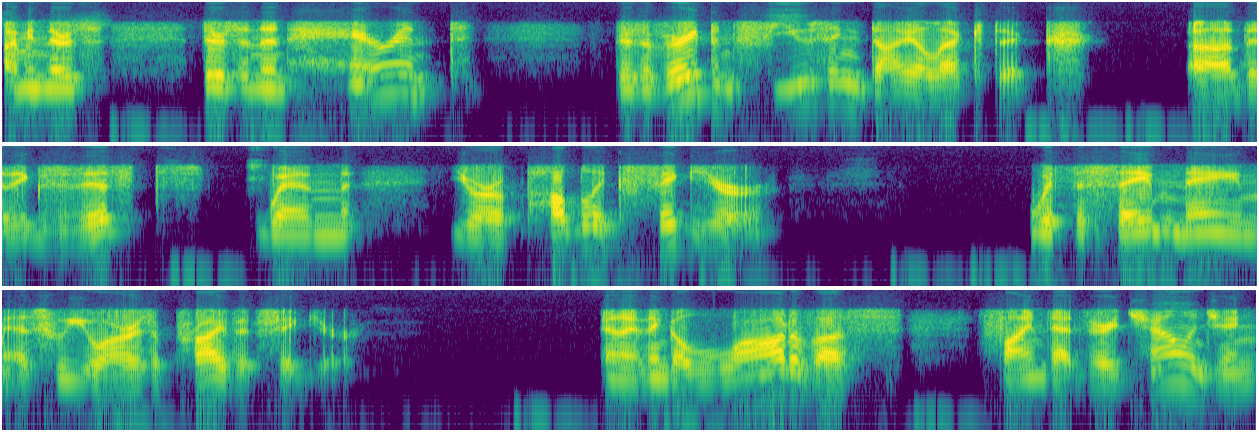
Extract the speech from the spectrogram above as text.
I mean, there's there's an inherent, there's a very confusing dialectic uh, that exists when you're a public figure with the same name as who you are as a private figure. And I think a lot of us find that very challenging,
